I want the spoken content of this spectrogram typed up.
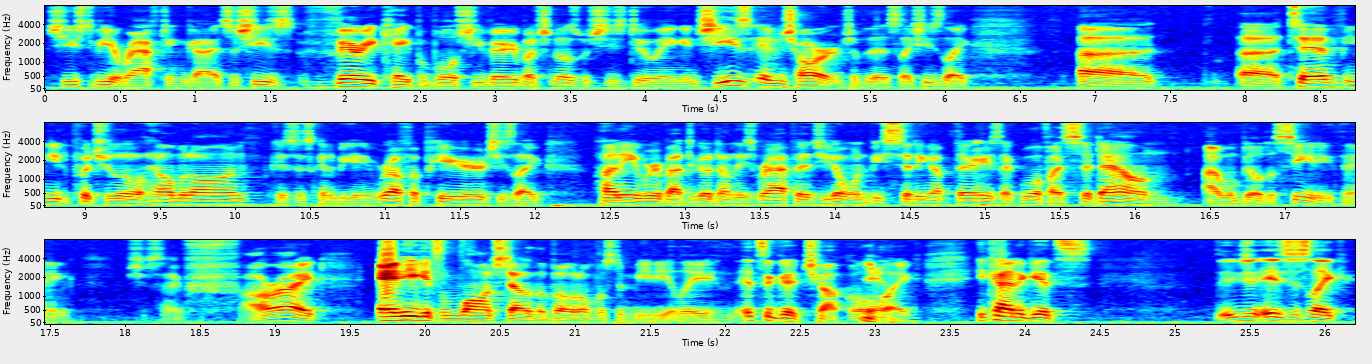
She used to be a rafting guide. So she's very capable. She very much knows what she's doing, and she's in charge of this. Like she's like, uh, uh, Tim, you need to put your little helmet on because it's going to be getting rough up here. And she's like, Honey, we're about to go down these rapids. You don't want to be sitting up there. He's like, Well, if I sit down, I won't be able to see anything. She's like, All right. And he gets launched out of the boat almost immediately. It's a good chuckle. Yeah. Like he kind of gets it's just like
